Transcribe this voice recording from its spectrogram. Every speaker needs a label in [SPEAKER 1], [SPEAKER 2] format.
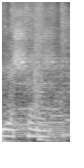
[SPEAKER 1] Fabries Radio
